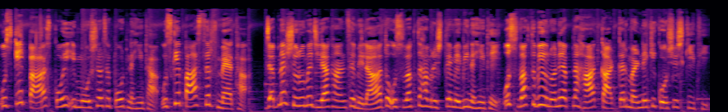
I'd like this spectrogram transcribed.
उसके पास कोई इमोशनल सपोर्ट नहीं था। उसके पास सिर्फ़ मैं था। जब मैं शुरू में जिया खान से मिला तो उस वक्त हम रिश्ते में भी नहीं थे। उस वक्त भी उन्होंने अपना हाथ काट कर मरने की कोशिश की थी।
